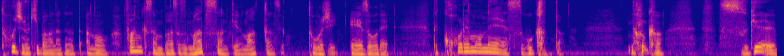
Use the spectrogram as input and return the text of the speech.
当時の牙がなくなった。あのファンクさん VS 松さんっていうのもあったんですよ。当時映像で。でこれもねすごかった。なんかすげえ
